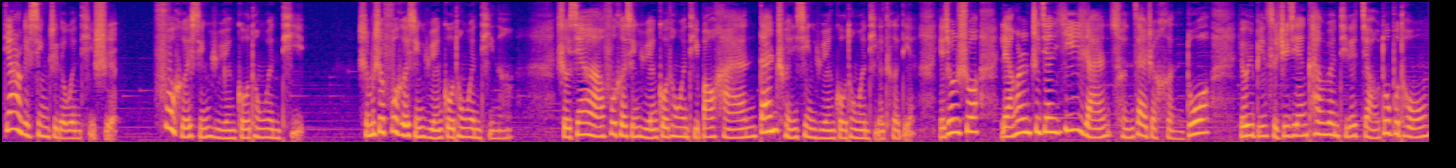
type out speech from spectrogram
第二个性质的问题是复合型语言沟通问题。什么是复合型语言沟通问题呢？首先啊，复合型语言沟通问题包含单纯性语言沟通问题的特点，也就是说，两个人之间依然存在着很多由于彼此之间看问题的角度不同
